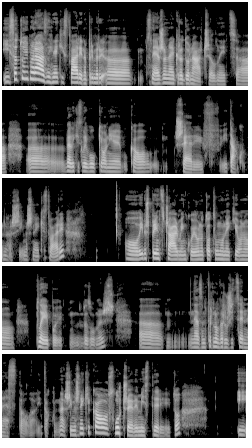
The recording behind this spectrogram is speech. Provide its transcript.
I sad tu ima raznih nekih stvari, na primjer, uh, Snežana je gradonačelnica, uh, Veliki zli Vuk, on je kao šerif i tako, znaš, imaš neke stvari. O, imaš Prince Charming koji je ono totalno neki ono playboy, razumeš? Uh, ne znam, Trnova ružica je nestala i tako, znaš, imaš neke kao slučajeve, misterije i to. I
